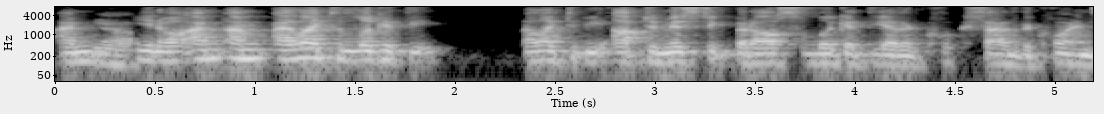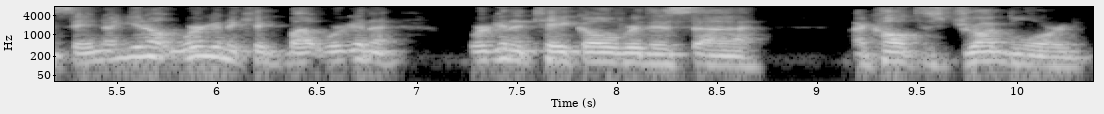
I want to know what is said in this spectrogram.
i'm yeah. you know I'm, I'm i like to look at the i like to be optimistic but also look at the other side of the coin and say no you know we're going to kick butt. We're going to we're going to take over this uh I call it this drug lord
